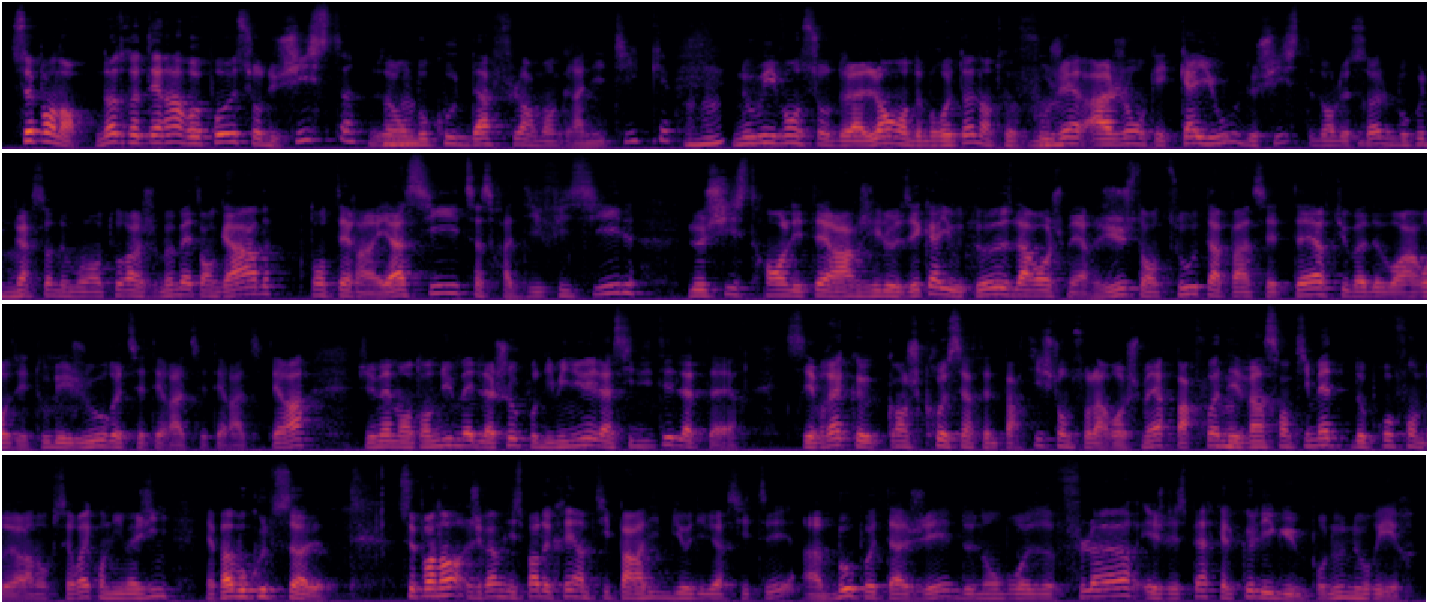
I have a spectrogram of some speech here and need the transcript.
Cependant, notre terrain repose sur du schiste. Nous avons Mhm. beaucoup d'affleurements granitiques. Mhm. Nous vivons sur de la lande bretonne entre fougères, ajoncs et cailloux de schiste dans le sol. Beaucoup de Mhm. personnes de mon entourage me mettent en garde. Ton terrain est acide, ça sera difficile. Le schiste rend les terres argileuses et caillouteuses. La roche-mère est juste en dessous. T'as pas assez de terre. Tu vas devoir arroser tous les jours, etc., etc., etc. J'ai même entendu mettre de la chaux pour diminuer l'acidité de la terre. C'est vrai que quand je creuse certaines parties, je tombe sur la roche-mère, parfois Mhm. des 20 cm de profondeur. Donc c'est vrai qu'on imagine, il n'y a pas beaucoup de sol. Cependant, j'ai quand même l'espoir de créer un petit paradis de biodiversité, un beau potager, de nombreuses fleurs et je l'espère quelques légumes pour nous nourrir.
